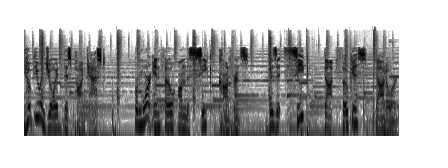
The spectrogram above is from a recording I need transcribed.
We hope you enjoyed this podcast. For more info on the Seek conference, visit seek.focus.org.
